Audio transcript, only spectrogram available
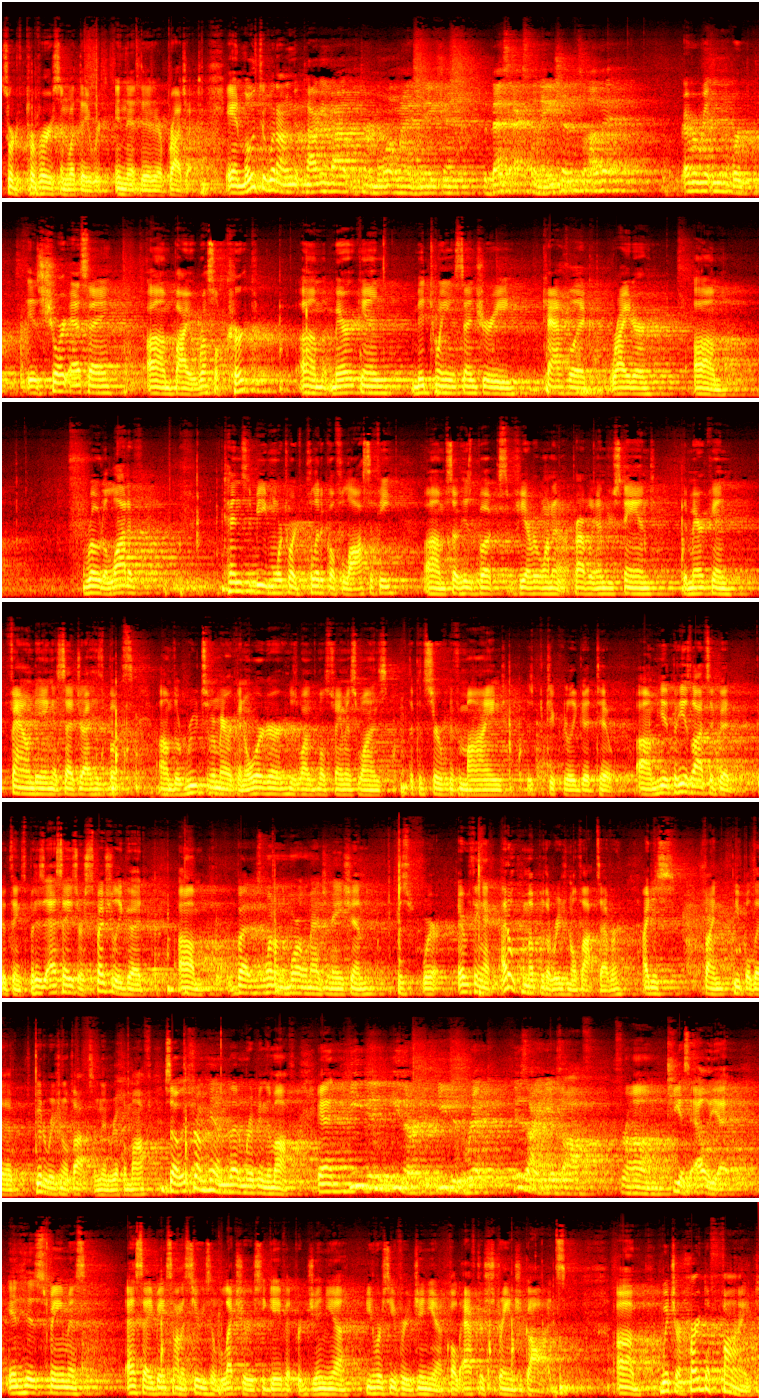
sort of perverse in what they were in the, their project. And most of what I'm talking about, the term moral imagination, the best explanations of it ever written were, is short essay um, by Russell Kirk, um, American mid 20th century Catholic writer. Um, wrote a lot of tends to be more towards political philosophy. Um, so his books, if you ever want to probably understand the American founding, etc., his books, um, The Roots of American Order is one of the most famous ones. The Conservative Mind is particularly good too. Um, he, but he has lots of good good things. But his essays are especially good. Um, but there's one on the moral imagination, is where everything I, I don't come up with original thoughts ever. I just find people that have good original thoughts and then rip them off. So it's from him that I'm ripping them off. And he didn't either. He just ripped his ideas off from T.S. Eliot in his famous essay based on a series of lectures he gave at Virginia, University of Virginia, called After Strange Gods, um, which are hard to find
